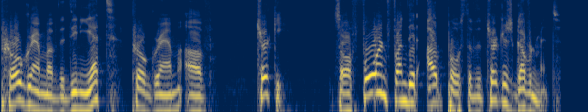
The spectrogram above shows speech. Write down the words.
program of the Diyanet program of Turkey. So, a foreign funded outpost of the Turkish government.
